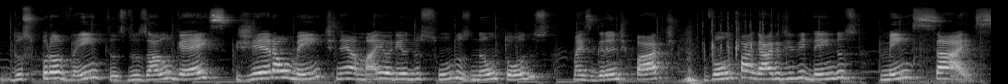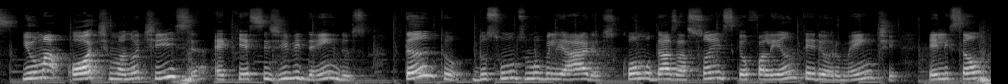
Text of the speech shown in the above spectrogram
dos proventos dos aluguéis. Geralmente, né, a maioria dos fundos, não todos, mas grande parte, vão pagar dividendos mensais. E uma ótima notícia é que esses dividendos tanto dos fundos imobiliários como das ações que eu falei anteriormente, eles são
